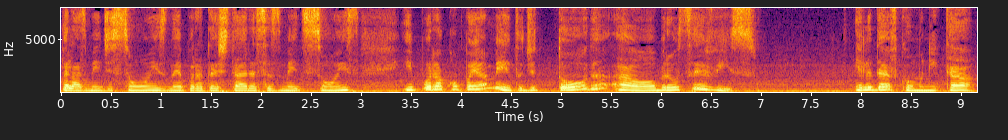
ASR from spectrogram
pelas medições, né, por atestar essas medições e por acompanhamento de toda a obra ou serviço. Ele deve comunicar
